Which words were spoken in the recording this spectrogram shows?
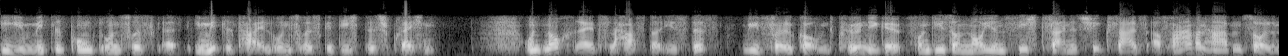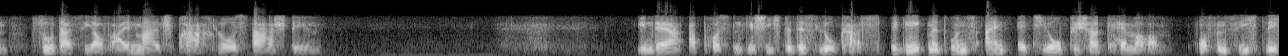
die im Mittelpunkt unseres, äh, im Mittelteil unseres Gedichtes sprechen. Und noch rätselhafter ist es, wie Völker und Könige von dieser neuen Sicht seines Schicksals erfahren haben sollen, so dass sie auf einmal sprachlos dastehen. In der Apostelgeschichte des Lukas begegnet uns ein äthiopischer Kämmerer, offensichtlich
